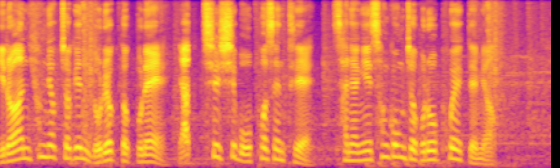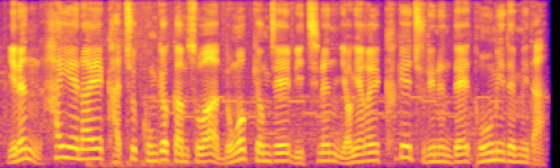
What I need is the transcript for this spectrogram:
이러한 협력적인 노력 덕분에 약 75%의 사냥이 성공적으로 포획되며 이는 하이에나의 가축 공격 감소와 농업 경제에 미치는 영향을 크게 줄이는 데 도움이 됩니다.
